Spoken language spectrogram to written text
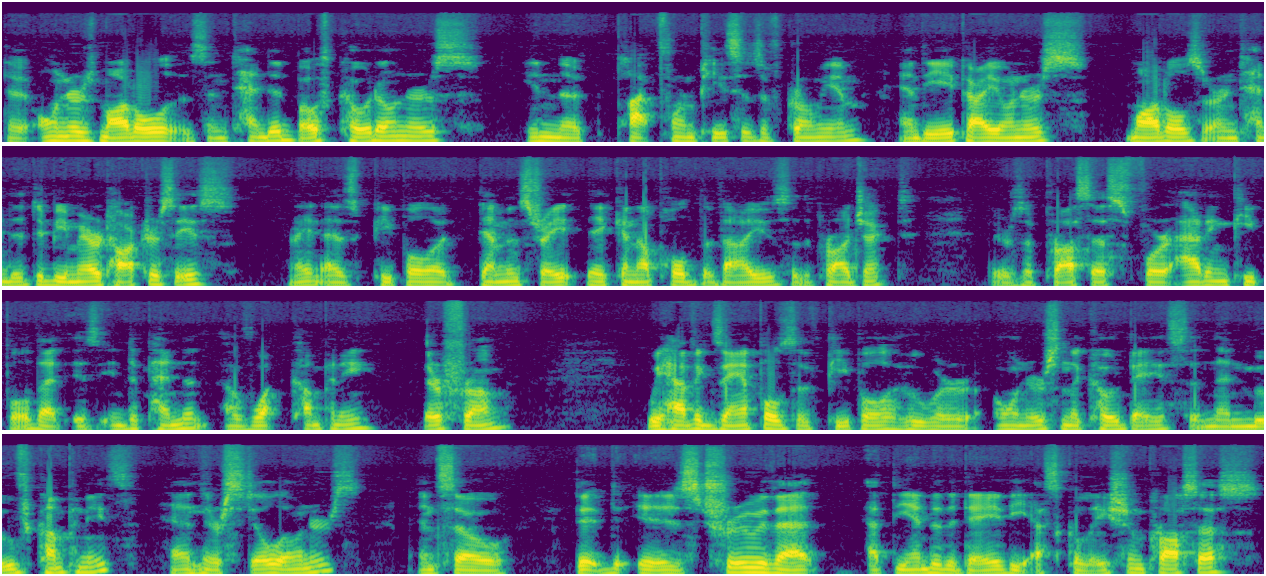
the owner's model is intended, both code owners in the platform pieces of Chromium and the API owners models are intended to be meritocracies, right? As people demonstrate they can uphold the values of the project. There's a process for adding people that is independent of what company they're from. We have examples of people who were owners in the code base and then moved companies and they're still owners. And so it is true that at the end of the day, the escalation process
